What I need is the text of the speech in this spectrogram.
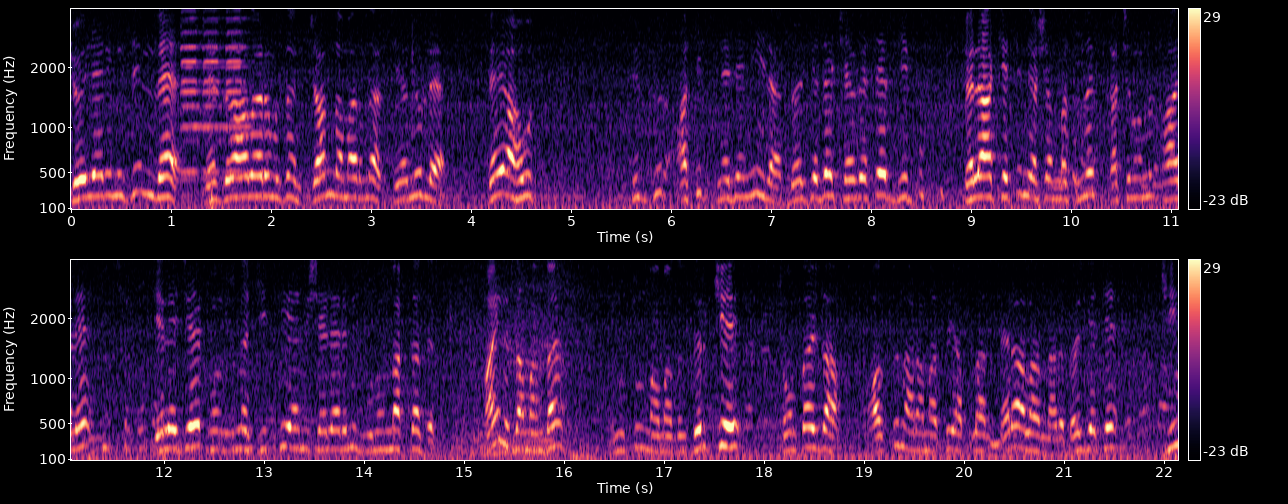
Köylerimizin ve mezralarımızın can damarında siyanürle veyahut sülfür asit nedeniyle bölgede çevresel bir felaketin yaşanmasını kaçınılmaz hale geleceği konusunda ciddi endişelerimiz bulunmaktadır. Aynı zamanda unutulmamalıdır ki sondajda altın araması yapılan mera alanları bölgede ki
